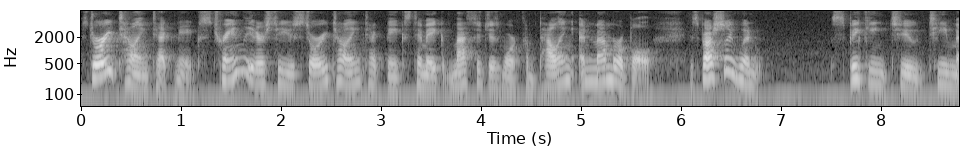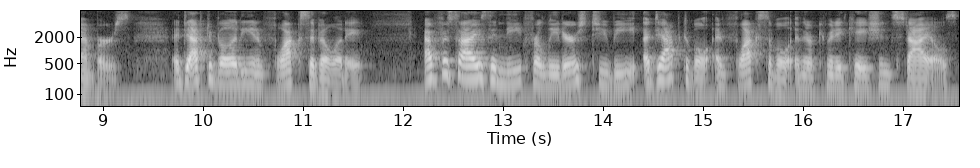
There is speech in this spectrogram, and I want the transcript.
Storytelling techniques. Train leaders to use storytelling techniques to make messages more compelling and memorable, especially when speaking to team members adaptability, and flexibility. Emphasize the need for leaders to be adaptable and flexible in their communication styles.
